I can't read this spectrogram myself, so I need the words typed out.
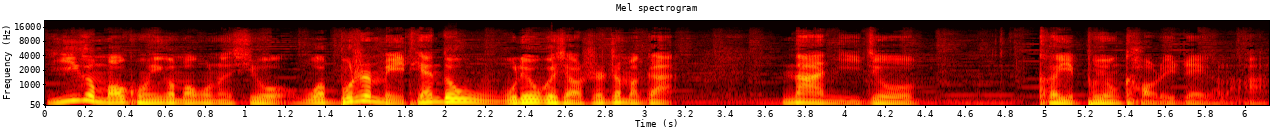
一个毛孔一个毛孔的修，我不是每天都五六个小时这么干，那你就可以不用考虑这个了啊。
